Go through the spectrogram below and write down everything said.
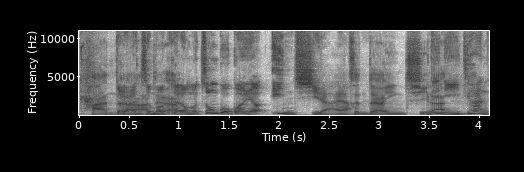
看，对啊？怎么可以？我们中国官员要硬起来啊！真的要硬起来！你看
